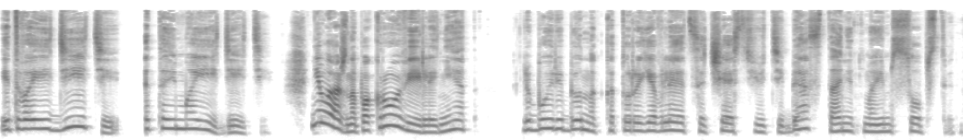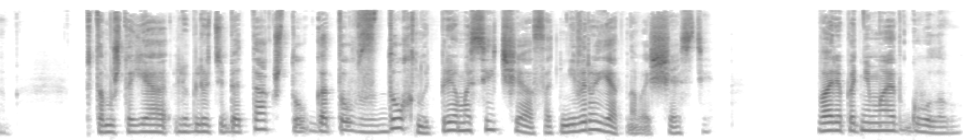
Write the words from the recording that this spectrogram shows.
И твои дети — это и мои дети. Неважно, по крови или нет. Любой ребенок, который является частью тебя, станет моим собственным — потому что я люблю тебя так, что готов сдохнуть прямо сейчас от невероятного счастья. Варя поднимает голову.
